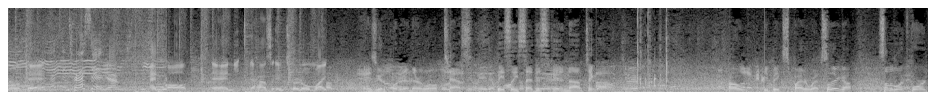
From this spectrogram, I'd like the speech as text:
Okay. That's impressive. Yeah. And all, and it has an internal mic. and he's going to put it in their little test. Basically said this can um, take. Oh, pretty big spider web. So there you go. Something to look forward.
